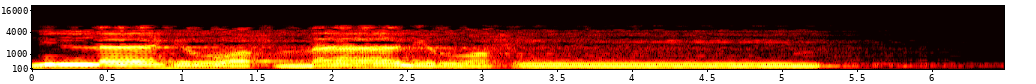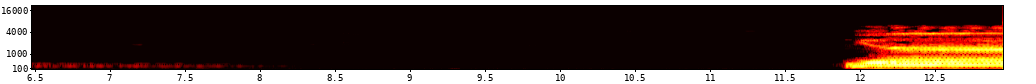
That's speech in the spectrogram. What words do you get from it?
الله الرحمن الرحيم يا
